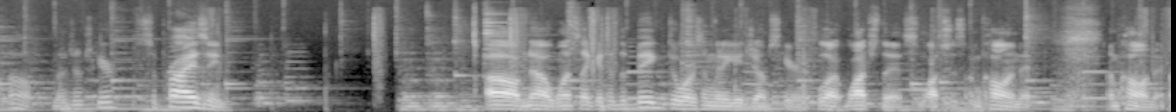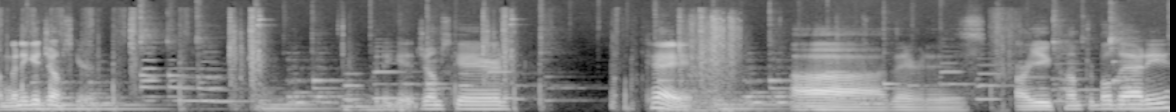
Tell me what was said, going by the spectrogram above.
Oh, no jump scare? Surprising. Oh no, once I get to the big doors, I'm gonna get jump scared. Look, watch this, watch this. I'm calling it. I'm calling it. I'm gonna get jump scared. I'm gonna get jump scared. Okay. Ah, there it is. Are you comfortable, Daddy?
